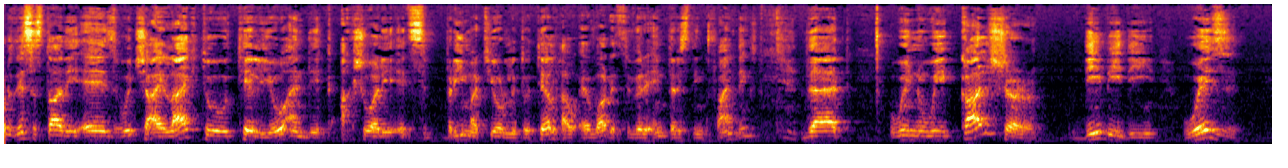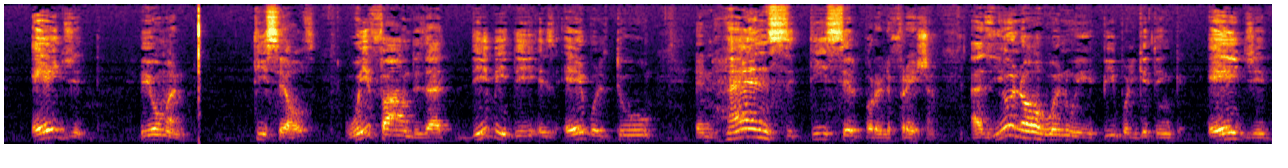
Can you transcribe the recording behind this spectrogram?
this study is, which I like to tell you, and it, actually it's prematurely to tell, however, it's very interesting findings, that when we culture PDP with aged human T cells, we found that PDP is able to enhance T cell proliferation. As you know, when we people getting aged,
